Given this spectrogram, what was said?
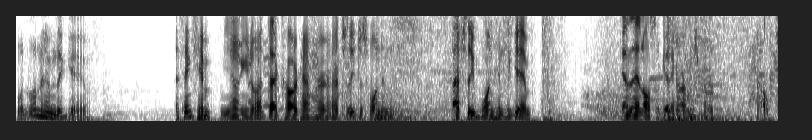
What won him the game? I think him, you know, you know what? That cog hammer actually just won him, actually won him the game. And then also getting Armor Smith helps.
